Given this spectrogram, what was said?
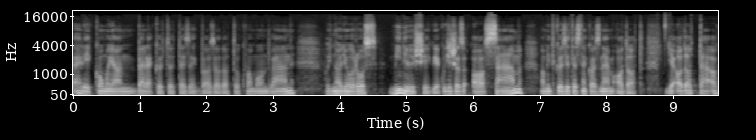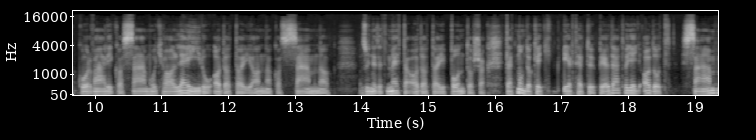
elég komolyan belekötött ezekbe az adatokba, mondván, hogy nagyon rossz minőségűek. Ugyanis az, a szám, amit közétesznek, az nem adat. Ugye adattá akkor válik a szám, hogyha a leíró adatai annak a számnak, az úgynevezett meta adatai pontosak. Tehát mondok egy érthető példát, hogy egy adott szám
